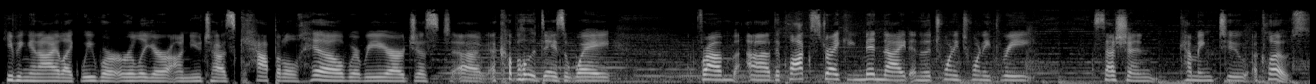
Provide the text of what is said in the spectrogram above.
keeping an eye, like we were earlier, on Utah's Capitol Hill, where we are just uh, a couple of days away from uh, the clock striking midnight and the 2023 session coming to a close.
